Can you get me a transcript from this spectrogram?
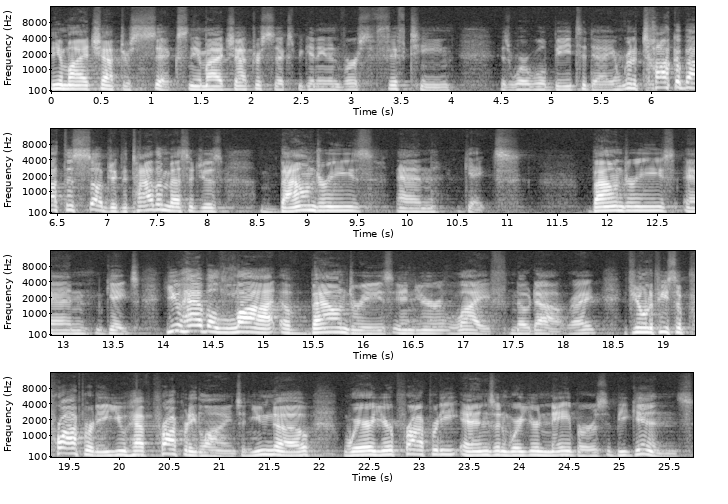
Nehemiah chapter 6. Nehemiah chapter 6, beginning in verse 15, is where we'll be today. And we're going to talk about this subject. The title of the message is Boundaries and Gates boundaries and gates. You have a lot of boundaries in your life, no doubt, right? If you own a piece of property, you have property lines, and you know where your property ends and where your neighbor's begins.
